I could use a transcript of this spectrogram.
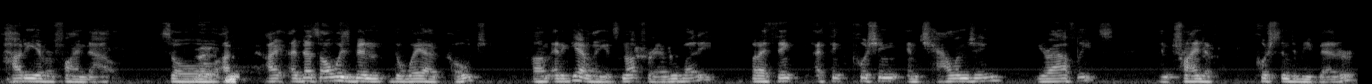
how do you ever find out? So right. I, I, that's always been the way I've coached. Um, and again, like it's not for everybody, but I think I think pushing and challenging your athletes and trying to push them to be better.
